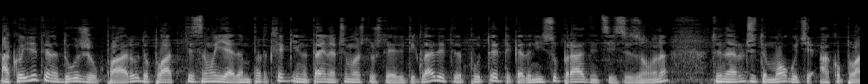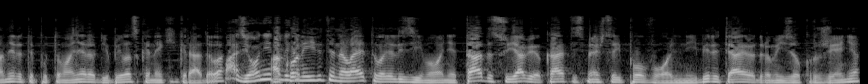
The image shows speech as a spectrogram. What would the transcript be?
Ako idete na duže u paru, doplatite samo jedan prtljag i na taj način možete uštediti. Gledajte da putujete kada nisu praznici i sezona, to je naročito moguće ako planirate putovanja radi obilaska nekih gradova. Pazi, on je Ako toliko- ne idete na letovanje ili zimovanje, tada su javio karti smešta i povoljni. Birajte aerodrome iz okruženja.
